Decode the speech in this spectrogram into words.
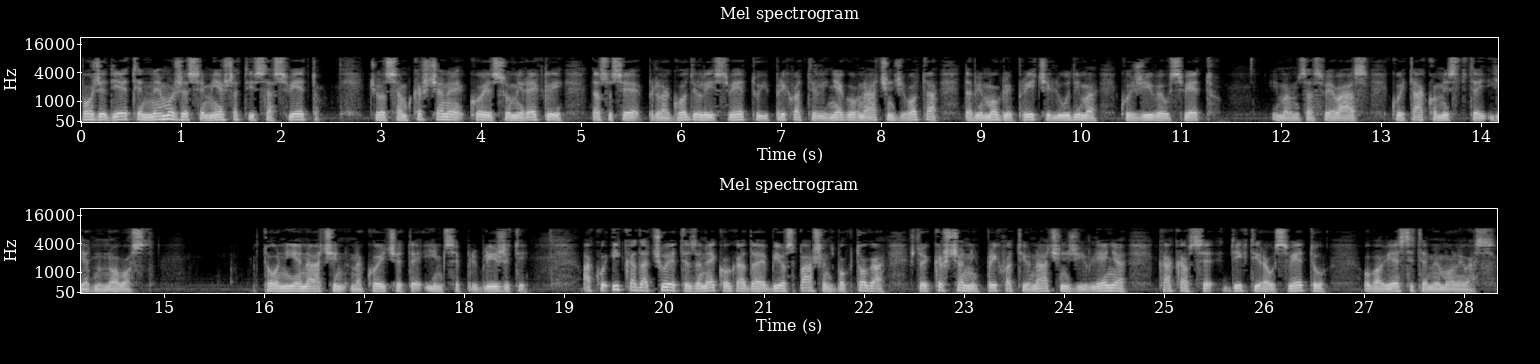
Bože dijete ne može se miješati sa svijetom. Čuo sam kršćane koji su mi rekli da su se prilagodili svijetu i prihvatili njegov način života da bi mogli prići ljudima koji žive u svijetu. imam za sve vas koji tako mislite jednu novost. To nije način na koji ćete im se približiti. Ako ikada čujete za nekoga da je bio spašen zbog toga što je kršćanin prihvatio način življenja kakav se diktira u svijetu, obavijestite me, molim vas.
